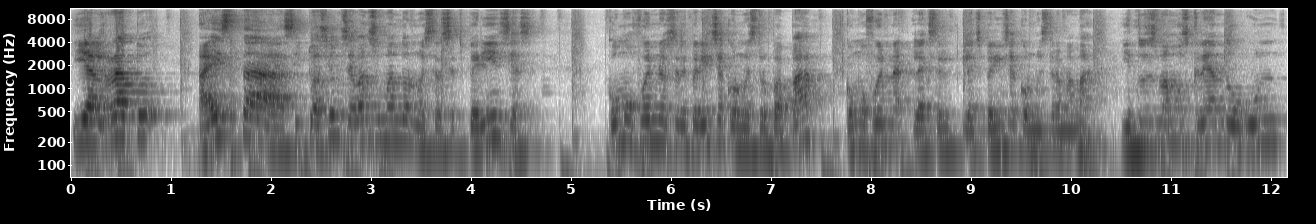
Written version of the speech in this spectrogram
y al rato a esta situación se van sumando nuestras experiencias. ¿Cómo fue nuestra experiencia con nuestro papá? ¿Cómo fue la, ex- la experiencia con nuestra mamá? Y entonces vamos creando un-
